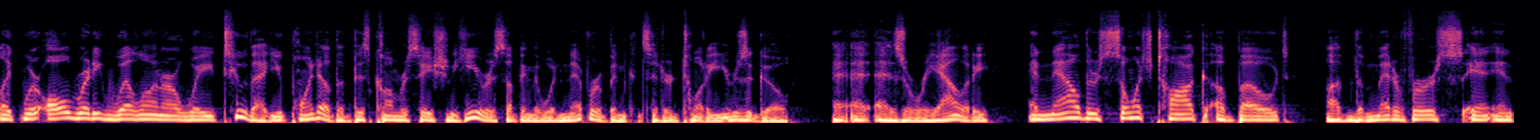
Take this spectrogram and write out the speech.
like we're already well on our way to that. You point out that this conversation here is something that would never have been considered 20 years ago as a reality. And now there's so much talk about uh, the metaverse and, and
